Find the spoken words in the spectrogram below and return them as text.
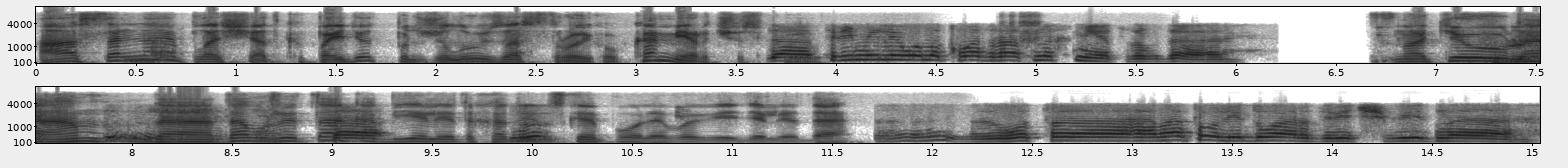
А остальная да. площадка пойдет под жилую застройку, коммерческую. Да, 3 миллиона квадратных метров, да. Натюры. Да, да, там уже так да. объели это Ходынское ну, поле, вы видели, да. Вот э, Анатолий Эдуардович, видно,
